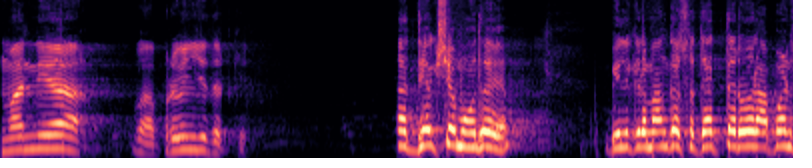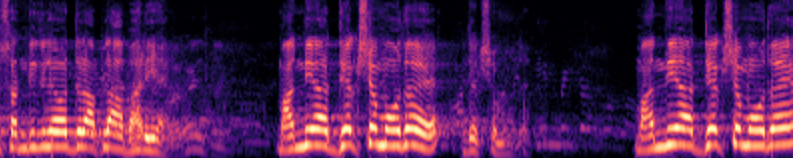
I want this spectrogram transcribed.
माननीय प्रवीणजी दटके. अध्यक्ष महोदय बिल क्रमांक सत्याहत्तरवर आपण संधी दिल्याबद्दल आपला आभारी आहे. माननीय अध्यक्ष महोदय अध्यक्ष महोदय. माननीय अध्यक्ष महोदय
